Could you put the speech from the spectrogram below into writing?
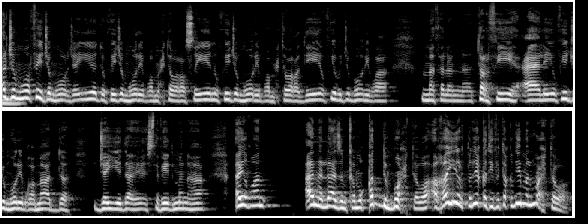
الجمهور في جمهور جيد وفي جمهور يبغى محتوى رصين وفي جمهور يبغى محتوى رديء وفي جمهور يبغى مثلا ترفيه عالي وفي جمهور يبغى مادة جيدة يستفيد منها. أيضا أنا لازم كمقدم محتوى أغير طريقتي في تقديم المحتوى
